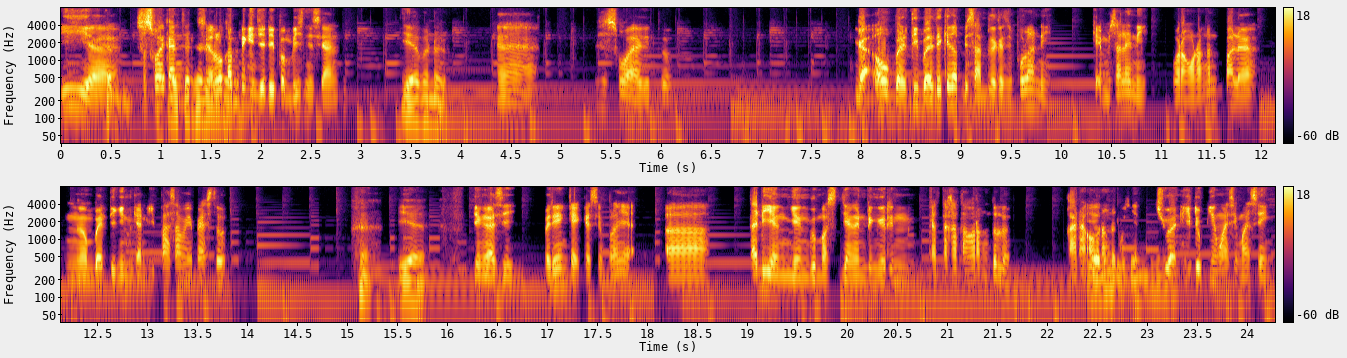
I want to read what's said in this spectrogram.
Iya Kan Sesuai kan Lu yang kan pengen jadi pembisnis kan Iya bener. Nah Sesuai gitu Nggak Oh berarti berarti kita bisa ambil kesimpulan nih Kayak misalnya nih Orang-orang kan pada ngebandingin kan IPA sama IPS tuh Iya. Ya nggak sih? Berarti kan kayak kesimpulannya eh Tadi yang yang gue mas jangan dengerin kata-kata orang tuh loh. Karena Iya, orang bener, punya bener. tujuan hidupnya masing-masing.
